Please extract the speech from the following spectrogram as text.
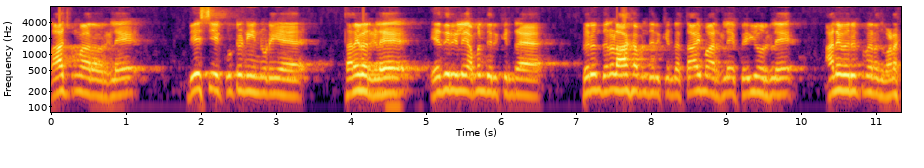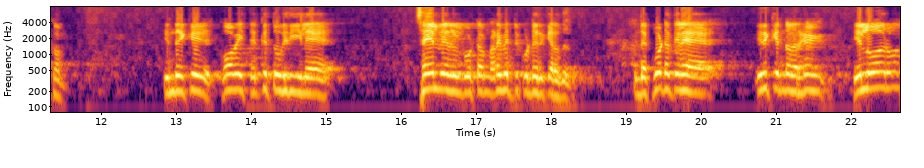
ராஜ்குமார் அவர்களே தேசிய கூட்டணியினுடைய தலைவர்களே எதிரிலே அமர்ந்திருக்கின்ற பெருந்திரளாக வந்திருக்கின்ற தாய்மார்களே பெரியோர்களே அனைவருக்கும் எனது வணக்கம். இன்றைக்கு கோவை தெற்கு தொகுதியிலே செயல் வீரர்கள் கூட்டம் நடைபெற்றுக் கொண்டிருக்கிறது. இந்த கூட்டத்திலே இருக்கின்றவர்கள் எல்லோரும்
